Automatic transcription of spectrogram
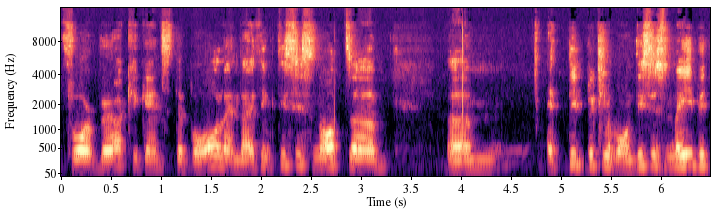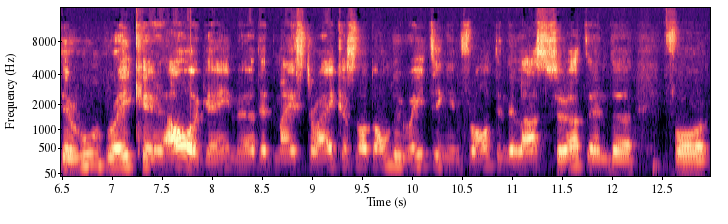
for work against the ball, and I think this is not. Uh, um, a typical one. This is maybe the rule breaker in our game uh, that my strikers not only waiting in front in the last third and uh, for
